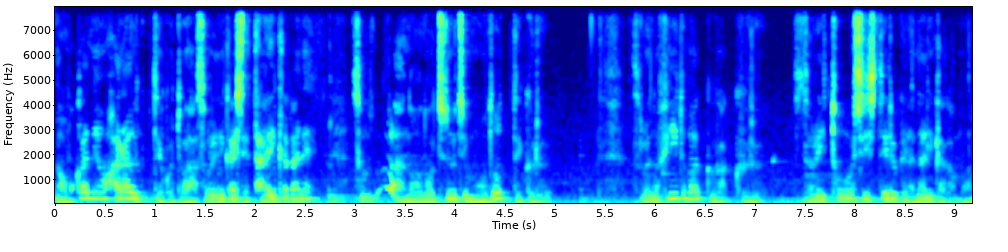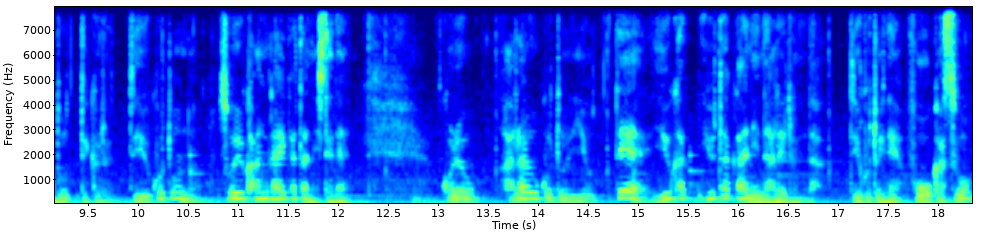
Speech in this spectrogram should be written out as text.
まあ、お金を払うっていうことはそれに関して対価がねそあの後々戻ってくる。それのフィードバックが来る。それに投資してるから何かが戻ってくるっていうことのそういう考え方にしてねこれを払うことによって豊かになれるんだっていうことにねフォーカスを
